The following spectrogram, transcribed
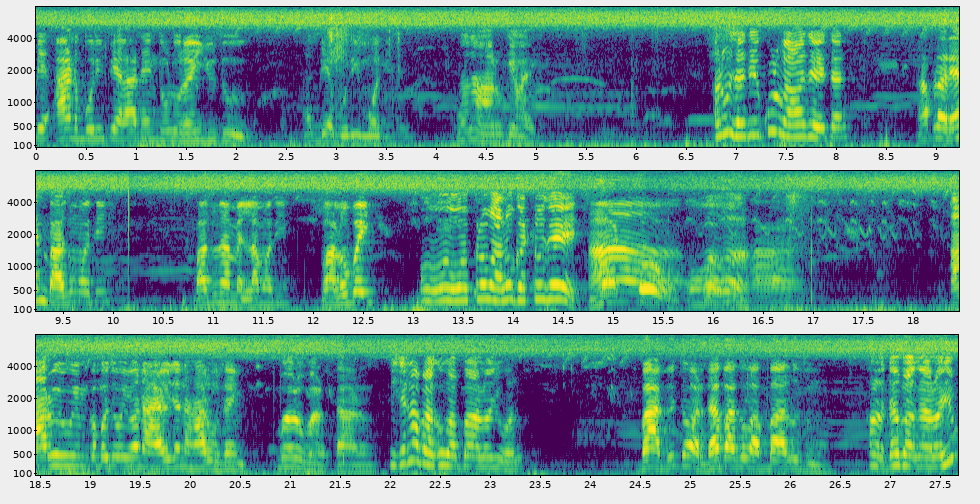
બે આઠ બોરી પહેલા થઈને થોડું રહી ગયું તું. આ બે બોરી મોજી થઈ ના ના સારું કહેવાય. અને હું સાથે કોણ વાવા છે હેતર આપણા રેન બાજુમાંથી. બાજુના મહેલામાંથી. વાલો ભાઈ. ઓહો પેલો વાલો ગટ્ટો છે. હા સારું એવું એમ કે બધું આયોજન સારું છે એમ. બરોબર. સારું. કેટલા ભાગો બાપા હાલો જોવાનું ભાગ્યું તો અડધા ભાગ બાબા આલું છું હું. અડધા ભાગ આલો એમ?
